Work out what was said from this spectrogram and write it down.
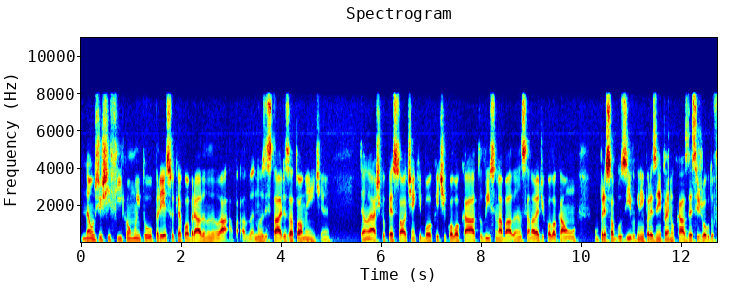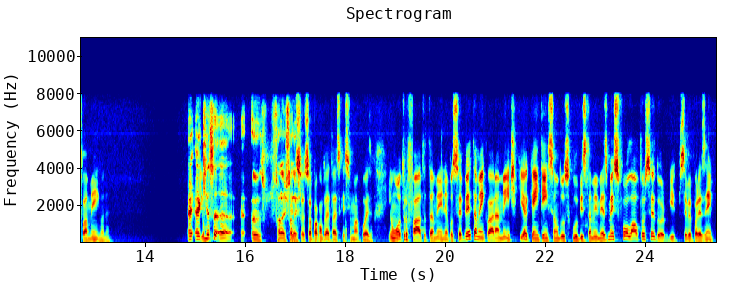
não justificam muito o preço que é cobrado no, nos estádios atualmente. Né? Então eu acho que o pessoal tinha que te colocar tudo isso na balança na hora de colocar um, um preço abusivo, que nem, por exemplo, aí no caso desse jogo do Flamengo, né? É, é que uma... essa. Uh, uh, fala aí, fala aí. É, só, só para completar, esqueci uma coisa. E um outro fato também, né? Você vê também claramente que a, que a intenção dos clubes também mesmo é esfolar o torcedor. Porque você vê, por exemplo,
